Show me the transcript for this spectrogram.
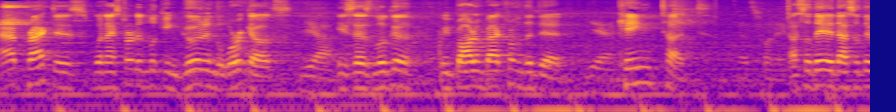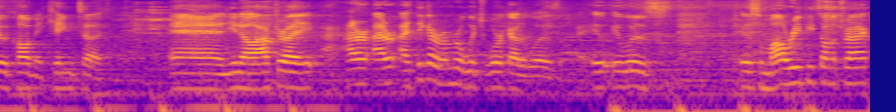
at practice, when I started looking good in the workouts, Yeah. he says, "Look, we brought him back from the dead." Yeah. King Tut. That's funny. That's what they. That's what they would call me, King Tut. And you know, after I, I, I, I think I remember which workout it was. It, it was, it was some mile repeats on the track,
